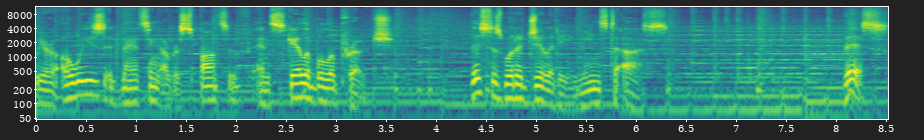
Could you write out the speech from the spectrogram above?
we are always advancing a responsive and scalable approach. This is what agility means to us. This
